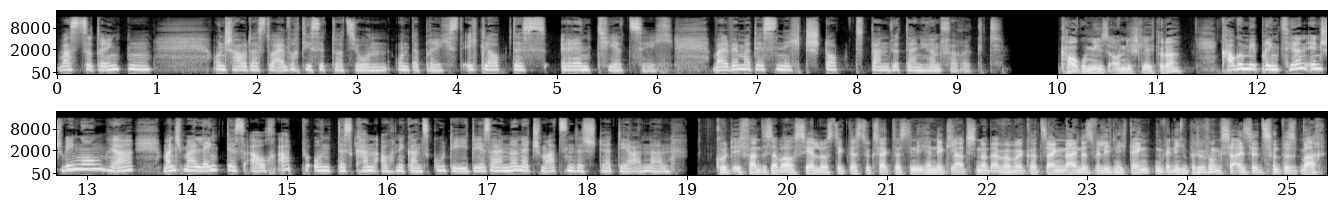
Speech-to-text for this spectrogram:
was zu trinken und schau, dass du einfach die Situation unterbrichst. Ich glaube, das rentiert sich, weil wenn man das nicht stoppt, dann wird dein Hirn verrückt. Kaugummi ist auch nicht schlecht, oder? Kaugummi bringt's Hirn in Schwingung, ja. Manchmal lenkt es auch ab und das kann auch eine ganz gute Idee sein. Nur nicht schmatzen, das stört die anderen. Gut, ich fand es aber auch sehr lustig, dass du gesagt hast, in die Hände klatschen und einfach mal kurz sagen, nein, das will ich nicht denken, wenn ich im Prüfungssaal sitze und das mache.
